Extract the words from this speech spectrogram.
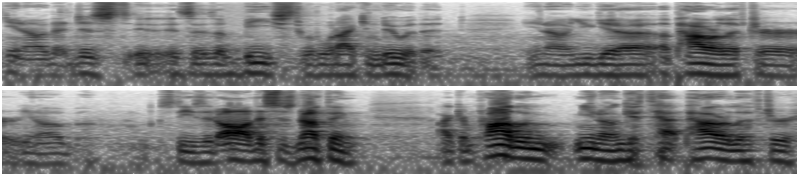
you know that just is, is a beast with what I can do with it. You know, you get a, a power lifter, you know, sees it, oh, this is nothing. I can probably, you know, get that power lifter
